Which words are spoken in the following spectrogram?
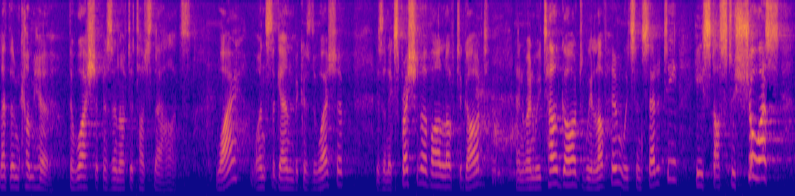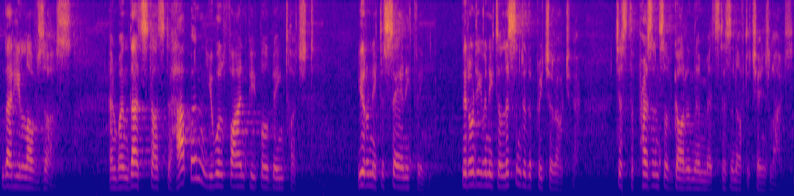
Let them come here. The worship is enough to touch their hearts. Why? Once again, because the worship is an expression of our love to God. And when we tell God we love Him with sincerity, He starts to show us that He loves us. And when that starts to happen, you will find people being touched. You don't need to say anything, they don't even need to listen to the preacher out here. Just the presence of God in their midst is enough to change lives.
